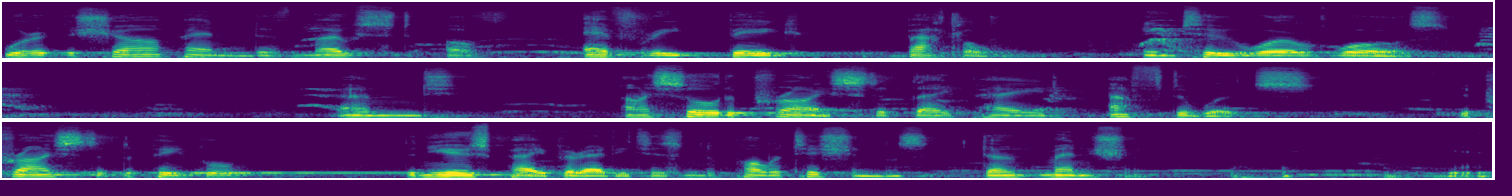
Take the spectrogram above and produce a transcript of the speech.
were at the sharp end of most of every big battle in two world wars. And I saw the price that they paid afterwards, the price that the people, the newspaper editors, and the politicians don't mention. Yeah.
